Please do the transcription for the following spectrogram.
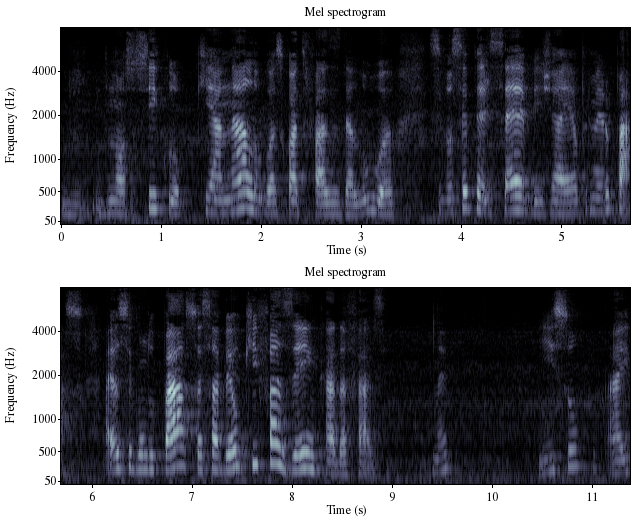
do nosso ciclo, que é análogo às quatro fases da lua, se você percebe, já é o primeiro passo. Aí o segundo passo é saber o que fazer em cada fase, né? Isso aí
